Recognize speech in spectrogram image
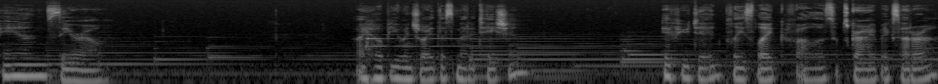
and zero. I hope you enjoyed this meditation. If you did, please like, follow, subscribe, etc.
